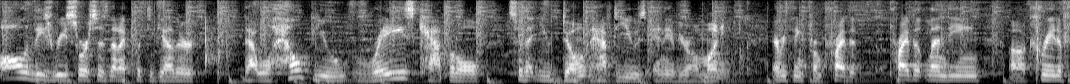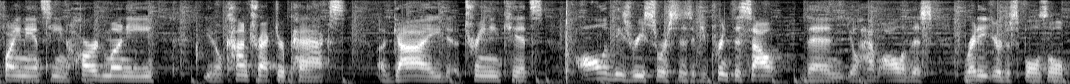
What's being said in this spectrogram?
all of these resources that I put together that will help you raise capital so that you don't have to use any of your own money. Everything from private private lending, uh, creative financing, hard money, you know, contractor packs, a guide, training kits, all of these resources. If you print this out, then you'll have all of this ready at your disposal.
